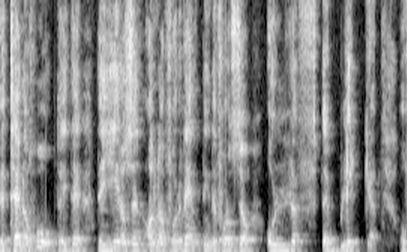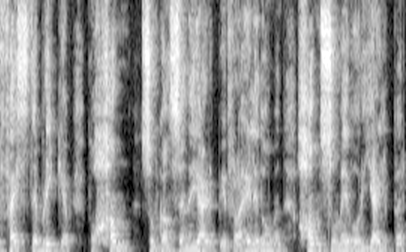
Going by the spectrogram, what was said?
Det tenner håp. Det, det, det gir oss en annen forventning. Det får oss til å, å, løfte blikket og feste blikket på Han som kan sende hjelp fra helligdommen. Han som er vår hjelper.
